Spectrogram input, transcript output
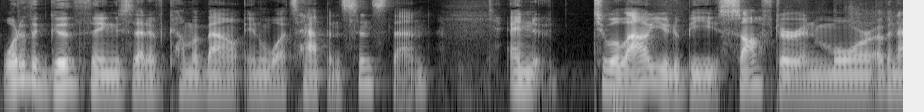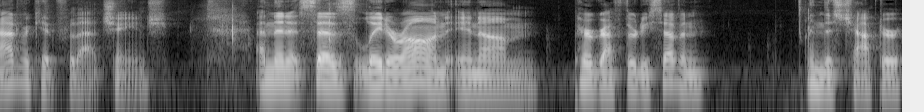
what are the good things that have come about in what's happened since then. And to allow you to be softer and more of an advocate for that change. And then it says later on in um, paragraph 37 in this chapter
